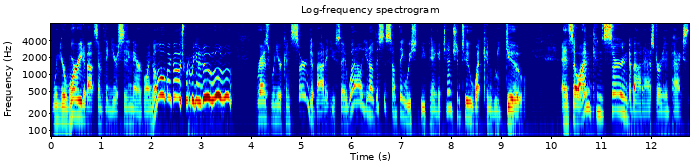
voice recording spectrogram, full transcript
when you're worried about something, you're sitting there going, oh my gosh, what are we going to do? Whereas when you're concerned about it, you say, well, you know, this is something we should be paying attention to. What can we do? And so I'm concerned about asteroid impacts.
